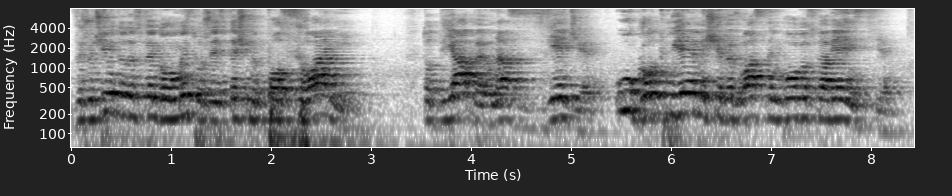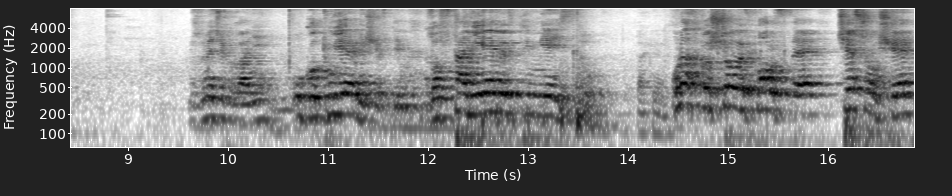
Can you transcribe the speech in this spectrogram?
wyrzucimy to ze swojego umysłu, że jesteśmy posłani, to diabeł nas zwiedzie. Ugotujemy się we własnym błogosławieństwie. Rozumiecie, kochani? Ugotujemy się w tym. Zostaniemy w tym miejscu. Tak. U nas kościoły w Polsce cieszą się,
